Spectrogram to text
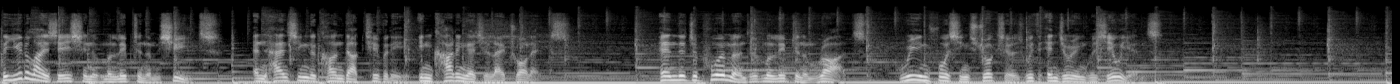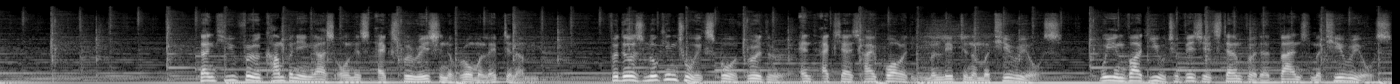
The utilization of molybdenum sheets enhancing the conductivity in cutting-edge electronics. And the deployment of molybdenum rods, reinforcing structures with enduring resilience. Thank you for accompanying us on this exploration of raw molybdenum. For those looking to explore further and access high-quality molybdenum materials, we invite you to visit Stanford Advanced Materials.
